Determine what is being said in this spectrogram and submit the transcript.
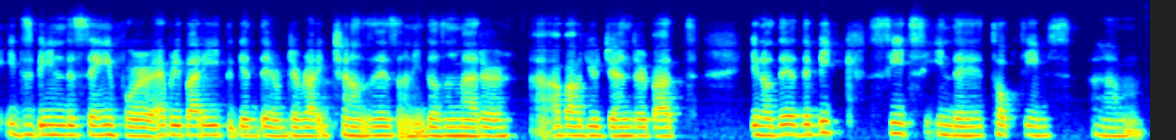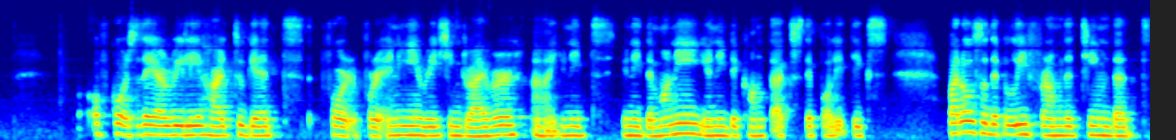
it's been the same for everybody to get their the right chances and it doesn't matter about your gender but you know the the big seats in the top teams um, of course they are really hard to get for for any racing driver. Uh, you need you need the money, you need the contacts, the politics, but also the belief from the team that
